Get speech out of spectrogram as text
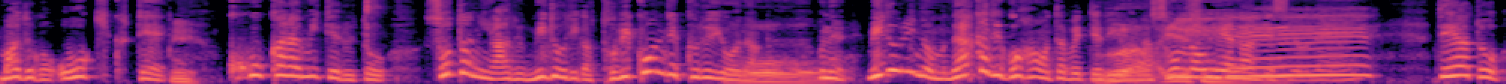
窓が大きくて、ええ。ここから見てると外にある緑が飛び込んでくるような、ね、緑の中でご飯を食べてるようなそんなお部屋なんですよね。であと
